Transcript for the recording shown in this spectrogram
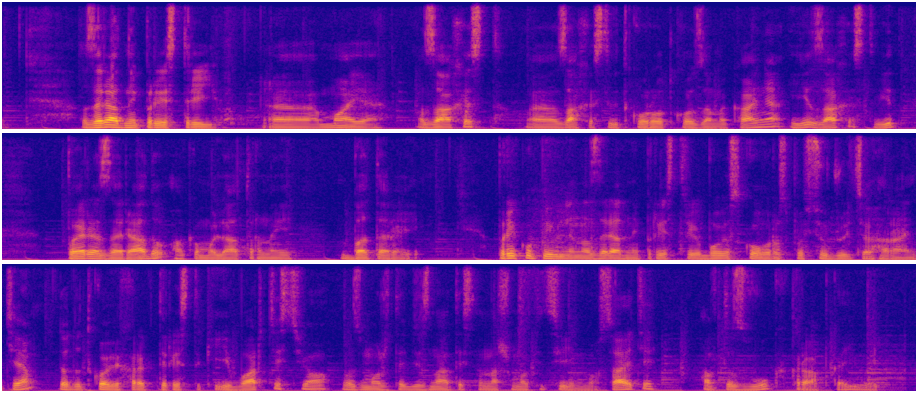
Зарядний пристрій е, має захист, е, захист від короткого замикання і захист від перезаряду акумуляторної батареї. При купівлі на зарядний пристрій обов'язково розповсюджується гарантія. Додаткові характеристики і вартість його ви зможете дізнатися на нашому офіційному сайті автозвук.ua.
